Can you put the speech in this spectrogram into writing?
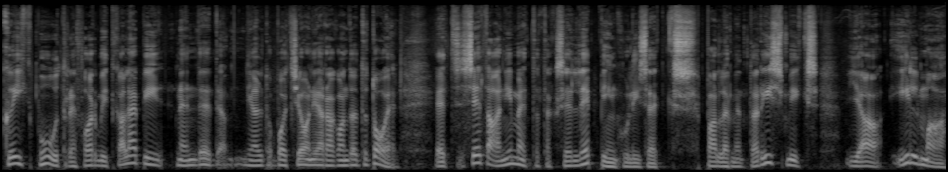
kõik muud reformid ka läbi nende nii-öelda opositsioonierakondade toel. et seda nimetatakse lepinguliseks parlamentarismiks ja ilma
